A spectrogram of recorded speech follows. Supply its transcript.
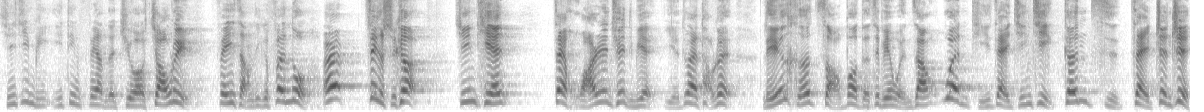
习近平一定非常的焦焦虑，非常的一个愤怒。而这个时刻，今天在华人圈里面也都在讨论《联合早报》的这篇文章，问题在经济，根子在政治，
